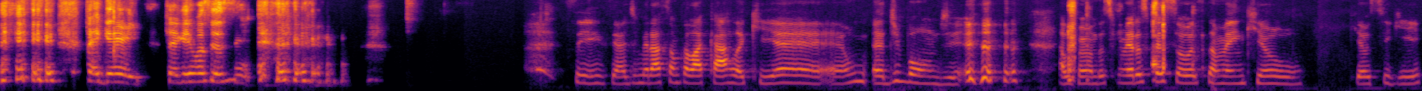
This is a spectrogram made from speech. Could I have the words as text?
peguei, peguei você assim. Sim, sim, a admiração pela Carla aqui é, é, um, é de bonde. Ela foi uma das primeiras pessoas também que eu, que eu segui.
